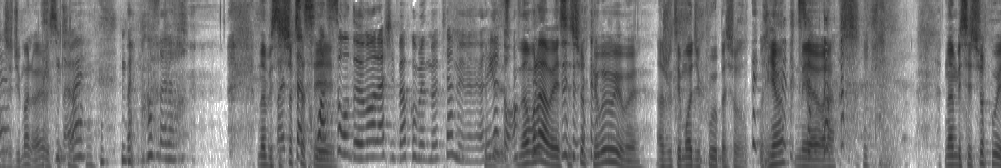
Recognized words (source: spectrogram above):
ouais. j'ai du mal, ouais, ouais, c'est Bah clair. ouais. bah mince alors. Non, mais c'est sûr que ça, c'est. 300 devant là, je sais pas combien de meufs il y a, mais hein. Non, voilà, ouais, c'est sûr que oui, oui, ouais. Ajoutez-moi du coup bah, sur rien, mais euh, voilà. Non, mais c'est sûr que oui,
